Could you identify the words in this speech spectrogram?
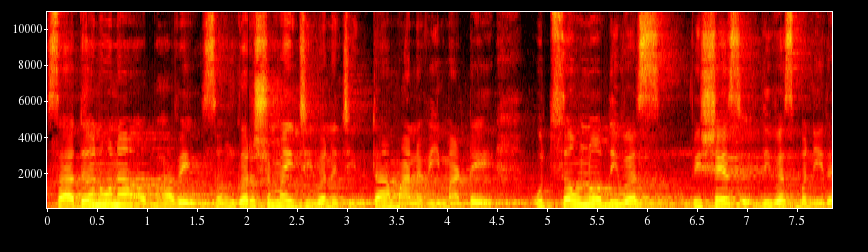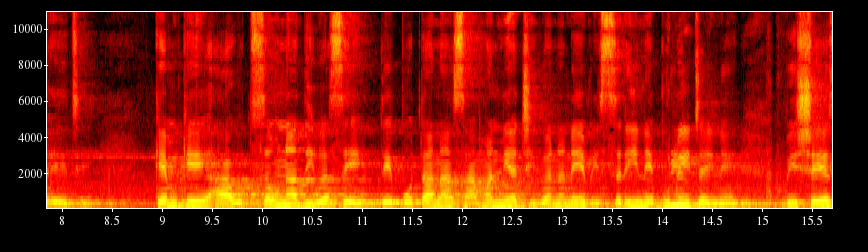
સાધનોના અભાવે સંઘર્ષમય જીવન જીવતા માનવી માટે ઉત્સવનો દિવસ વિશેષ દિવસ બની રહે છે. કેમ કે આ ઉત્સવના દિવસે તે પોતાના સામાન્ય જીવનને વિસરીને ભૂલી જઈને વિશેષ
